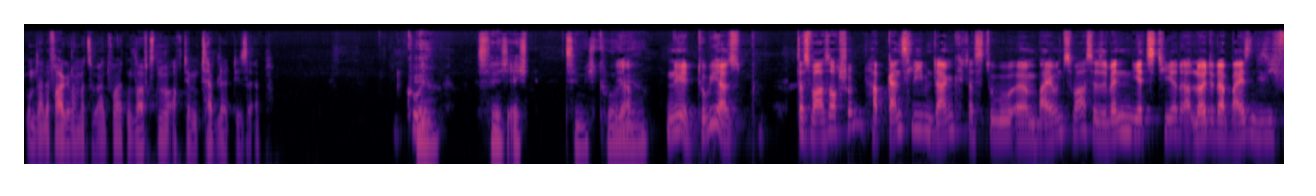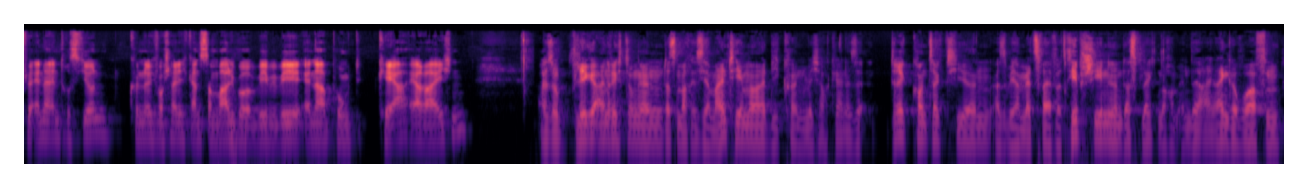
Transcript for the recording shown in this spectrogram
um deine Frage nochmal zu beantworten, läuft es nur auf dem Tablet, diese App. Cool. Ja, das finde ich echt ziemlich cool. Ja. ja. Nee, Tobias, das war's auch schon. Hab ganz lieben Dank, dass du ähm, bei uns warst. Also wenn jetzt hier da Leute dabei sind, die sich für Enna interessieren, können euch wahrscheinlich ganz normal über www.enna.care erreichen. Also Pflegeeinrichtungen, das mache ist ja mein Thema, die können mich auch gerne direkt kontaktieren. Also wir haben ja zwei Vertriebsschienen, das vielleicht noch am Ende eingeworfen.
